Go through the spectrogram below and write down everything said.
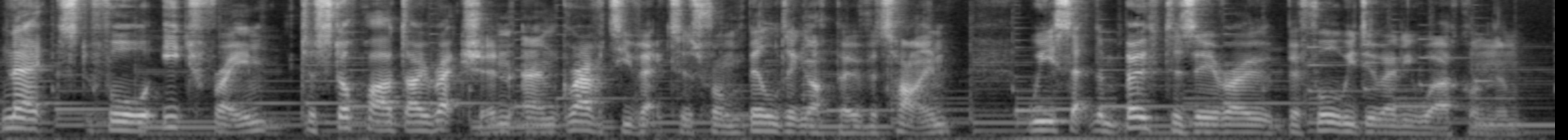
Next, for each frame, to stop our direction and gravity vectors from building up over time, we set them both to zero before we do any work on them.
